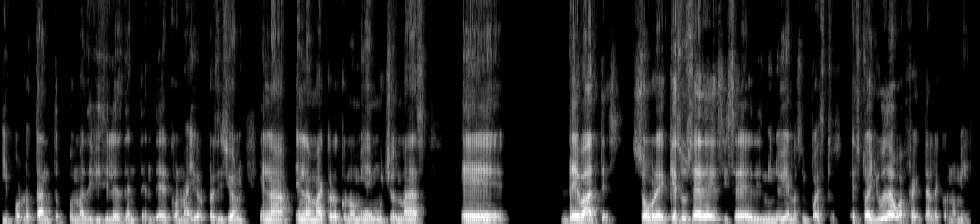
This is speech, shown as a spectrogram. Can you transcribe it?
y por lo tanto, pues más difíciles de entender con mayor precisión. En la, en la macroeconomía hay muchos más eh, debates sobre qué sucede si se disminuyen los impuestos. ¿Esto ayuda o afecta a la economía?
